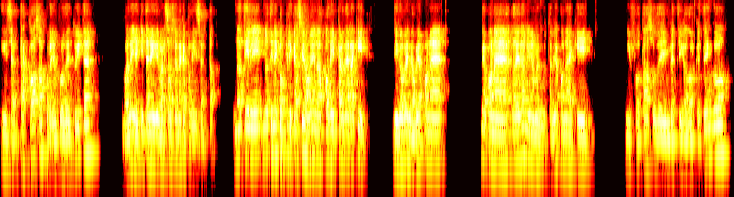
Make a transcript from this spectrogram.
insertar cosas, por ejemplo, de Twitter, ¿vale? Y aquí tenéis diversas opciones que podéis insertar. No tiene, no tiene complicación, ¿eh? No os podéis perder aquí. Digo, venga, voy a poner Voy a poner, la de Dani no me gusta, voy a poner aquí mi fotazo de investigador que tengo.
